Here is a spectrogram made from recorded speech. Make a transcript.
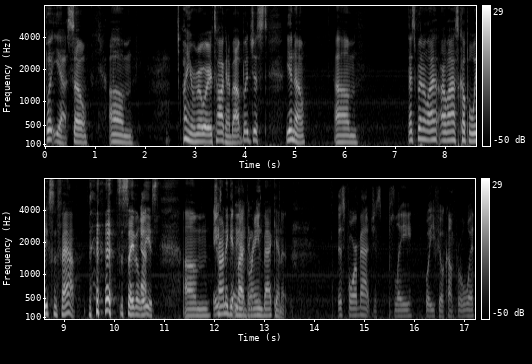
but yeah, so um, I don't even remember what you're talking about, but just you know, um, that's been our last, our last couple weeks in Fab. to say the yeah. least. Um, trying to get my brain back in it. This format, just play what you feel comfortable with.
